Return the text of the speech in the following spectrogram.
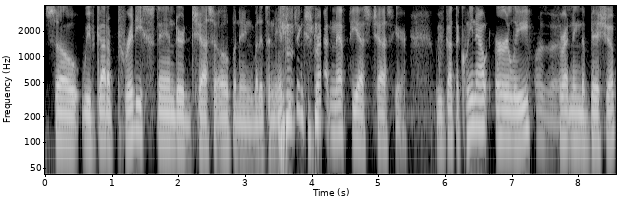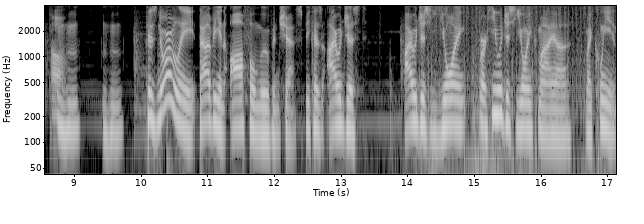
So we've got a pretty standard chess opening, but it's an interesting strat in FPS chess here. We've got the queen out early, what is this? threatening the bishop. Oh, Mm-hmm. Mm-hmm. Because normally that would be an awful move in chess because I would just I would just yoink or he would just yoink my uh my queen.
